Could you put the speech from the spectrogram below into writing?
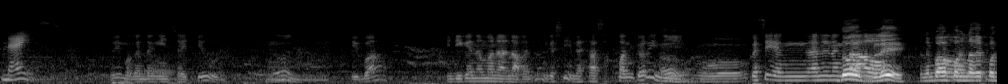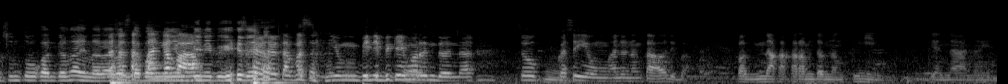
Nice. Uy, magandang insight yun. Yun. Diba? Hindi ka naman nanakit nun kasi nasasaktan ka rin eh. Oo. Kasi ang ano ng tao. Doble. Alam ba, pag Oo. nakipagsuntukan ka nga, eh, Nasasaktan nararamdaman mo ka yung pa. binibigay sa'yo. Tapos yung binibigay mo rin doon na so Mm. kasi yung ano ng tao, 'di ba? Pag nakakaramdam ng pain, yan na ano yun.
